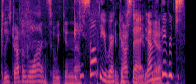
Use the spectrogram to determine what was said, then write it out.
please drop us a line so we can uh, If you saw the erector set. I mean, Yeah. they were just.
